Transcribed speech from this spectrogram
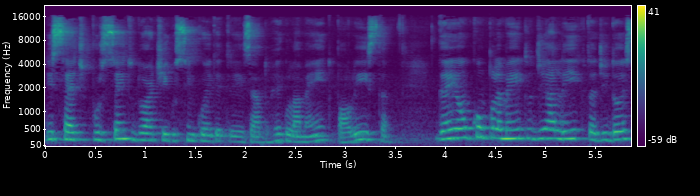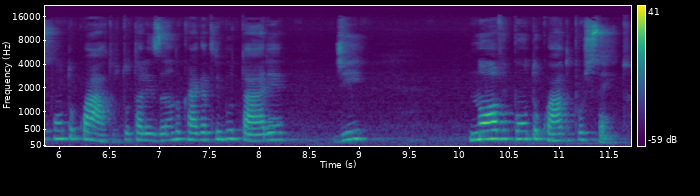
de 7% do artigo 53A do Regulamento Paulista ganhou um complemento de alíquota de 2,4, totalizando carga tributária de 9,4%.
